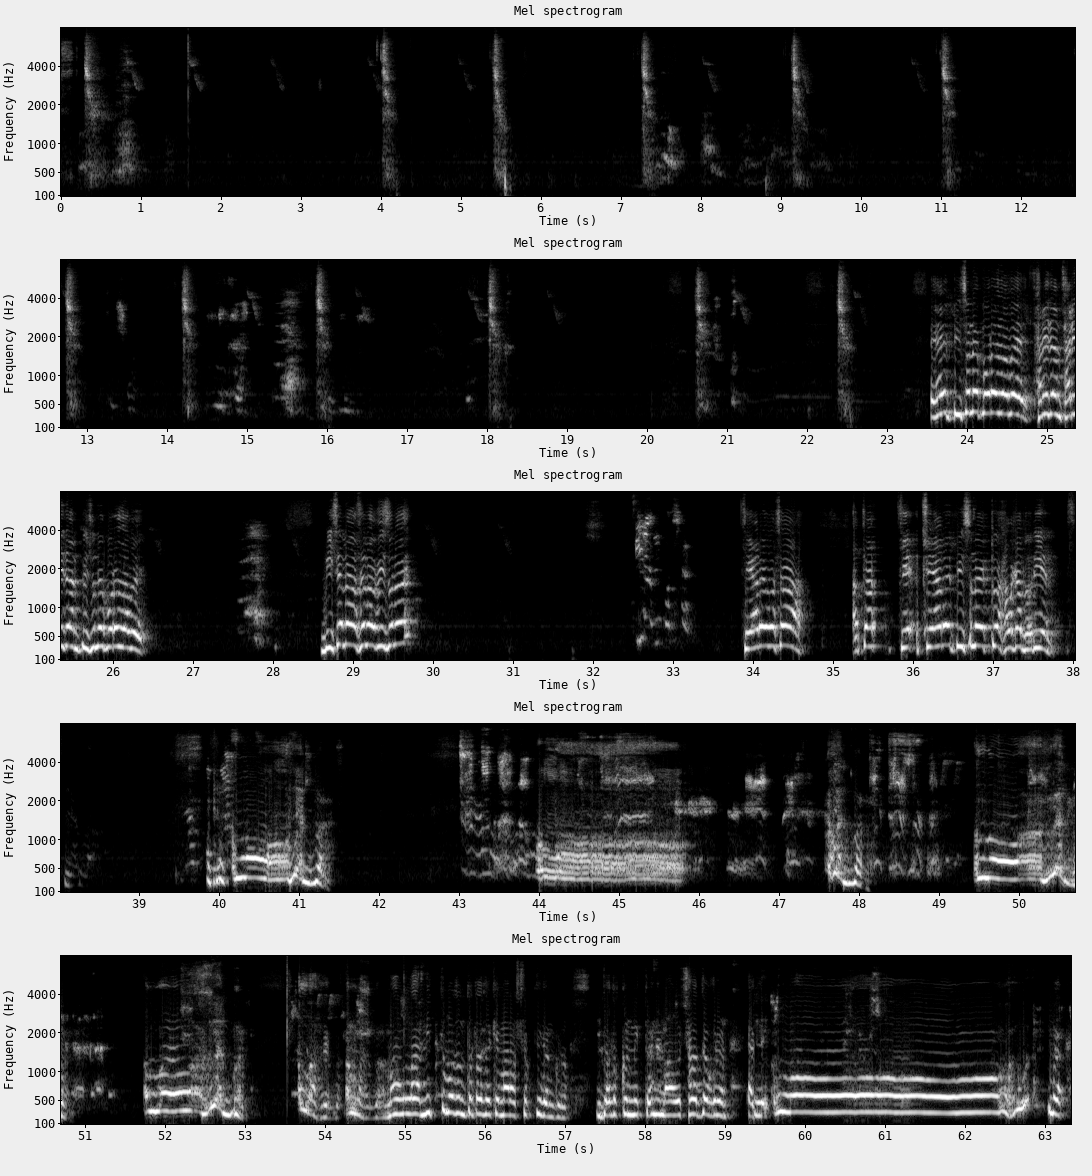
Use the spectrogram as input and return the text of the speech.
হ্যাঁ পিছনে পড়ে যাবে। সারি দেন সারি দেন পিছনে পড়ে যাবে। বিছানা আছে না বিছানায় চেয়ারে বসা। আচ্ছা চেয়ারের পিছনে একটু হালকা ধরিয়েন। আল্লাহ আল্লাহ আল্লাহ আল্লাহ আল্লাহু আকবার। আল্লাহু আকবার। আল্লাহু আকবার। আল্লাহু আকবার। মা আল্লাহ মৃত্যু পর্যন্ত তাদেরকে মারার শক্তি দান করুন যতক্ষণ মৃত্যু হয় না, মা ও সাহায্য করুন আল্লাহু আকবার।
